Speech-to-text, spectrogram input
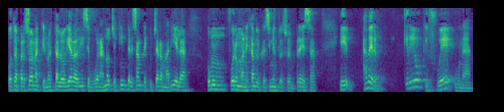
Otra persona que no está logueada dice, buenas noches, qué interesante escuchar a Mariela, cómo fueron manejando el crecimiento de su empresa. Eh, a ver, creo que fue una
